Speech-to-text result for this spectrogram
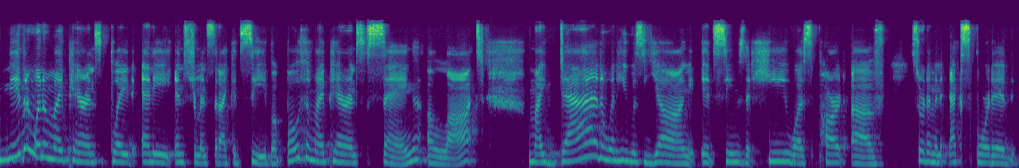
Neither one of my parents played any instruments that I could see, but both of my parents sang a lot. My dad, when he was young, it seems that he was part of sort of an exported,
